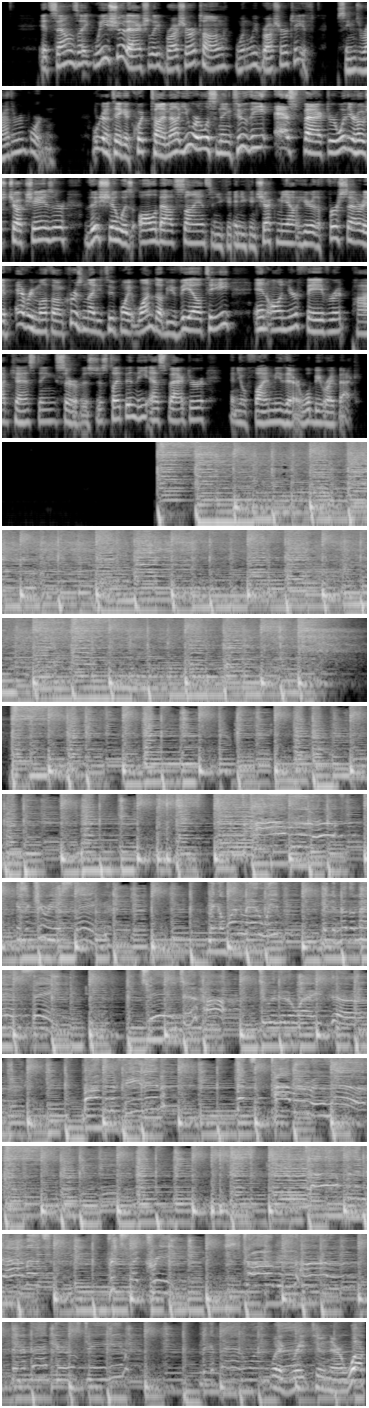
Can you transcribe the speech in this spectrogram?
It sounds like we should actually brush our tongue when we brush our teeth. Seems rather important. We're going to take a quick time out. You are listening to the S Factor with your host Chuck Shazer. This show is all about science, and you can and you can check me out here the first Saturday of every month on Cruising 92.1 WVLT and on your favorite podcasting service. Just type in the S Factor and you'll find me there. We'll be right back.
